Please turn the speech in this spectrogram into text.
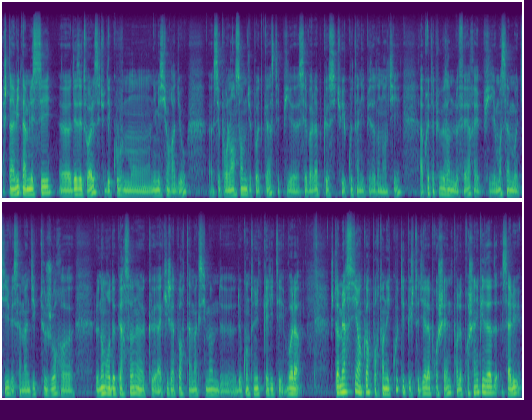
Je t'invite à me laisser euh, des étoiles si tu découvres mon émission radio. Euh, c'est pour l'ensemble du podcast et puis c'est valable que si tu écoutes un épisode en entier. Après, tu n'as plus besoin de le faire et puis moi, ça me motive et ça m'indique toujours le nombre de personnes à qui j'apporte un maximum de, contenu de qualité. Voilà. Je te remercie encore pour ton écoute et puis je te dis à la prochaine pour le prochain épisode. Salut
